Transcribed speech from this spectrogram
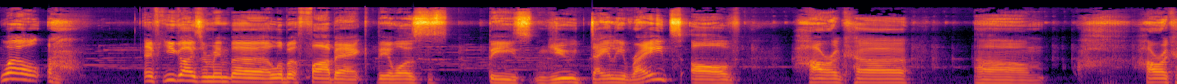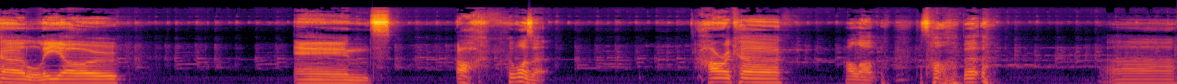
well, if you guys remember a little bit far back, there was these new daily raids of Haruka, um, Haruka, Leo, and Oh, who was it? Haruka. Hold up. That's all a bit. Uh.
